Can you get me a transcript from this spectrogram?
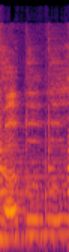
Prabhu.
